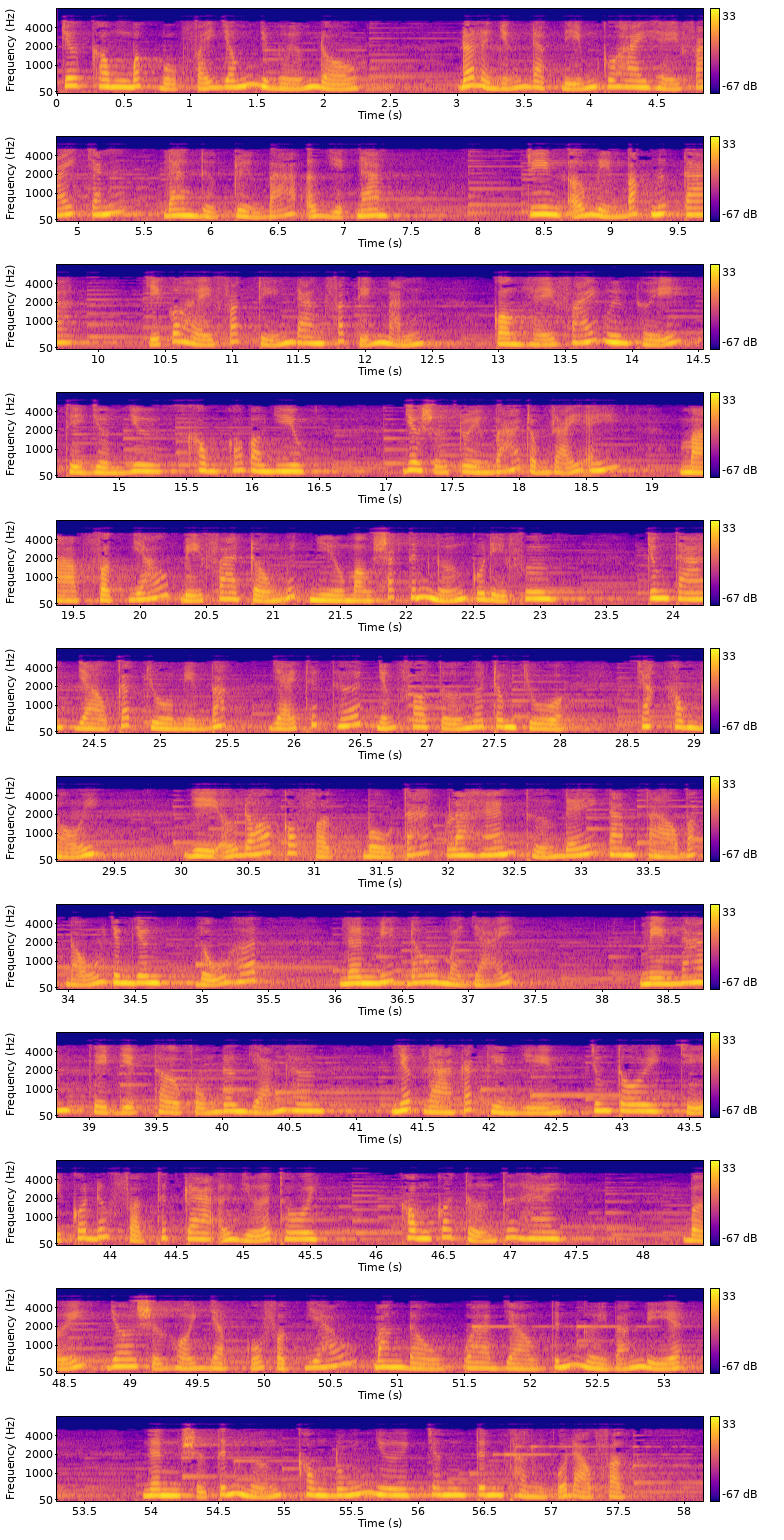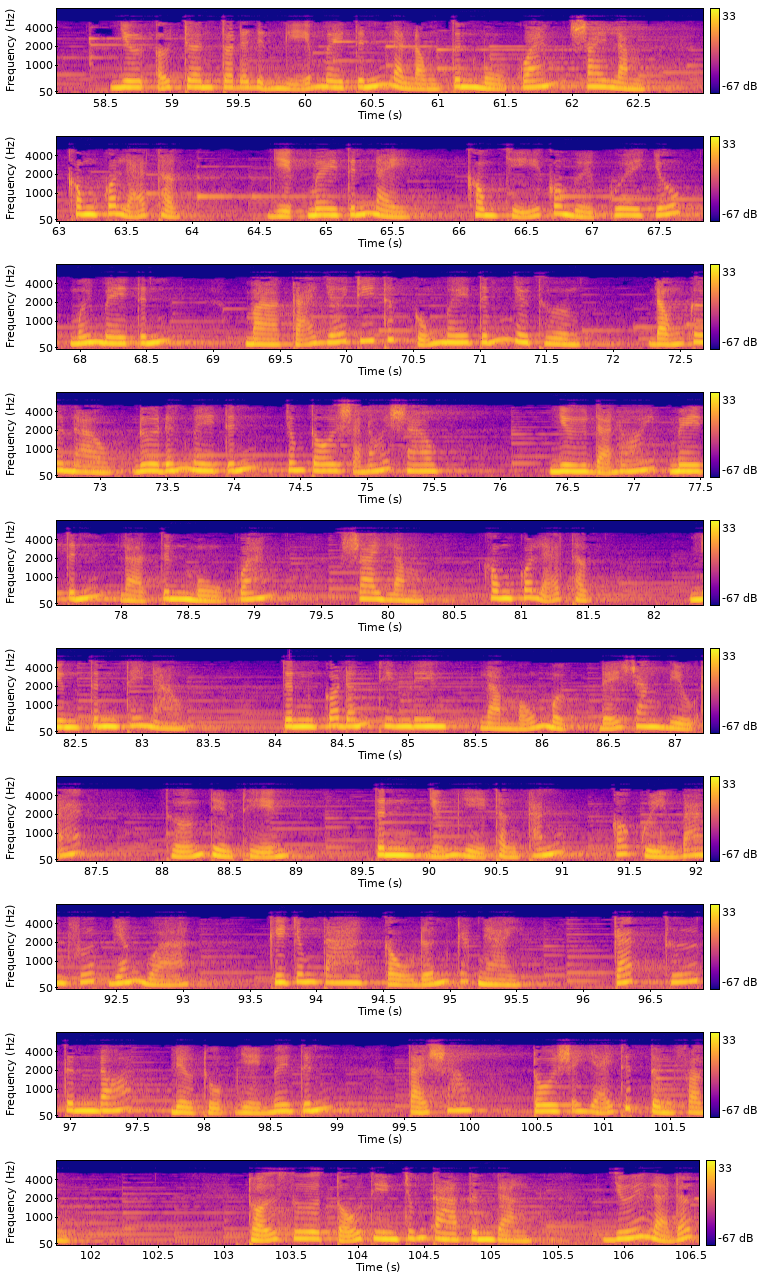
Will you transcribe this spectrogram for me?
chứ không bắt buộc phải giống như người ấn độ. Đó là những đặc điểm của hai hệ phái chánh đang được truyền bá ở việt nam riêng ở miền bắc nước ta, chỉ có hệ phát triển đang phát triển mạnh, còn hệ phái nguyên thủy thì dường như không có bao nhiêu. Do sự truyền bá rộng rãi ấy mà phật giáo bị pha trộn ít nhiều màu sắc tín ngưỡng của địa phương, chúng ta vào các chùa miền bắc giải thích hết những pho tượng ở trong chùa chắc không nổi, vì ở đó có phật, bồ tát, la hán, thượng đế, nam tào, bắc đẩu dân dân đủ hết, nên biết đâu mà giải miền nam thì việc thờ phụng đơn giản hơn. Nhất là các thiền viện, chúng tôi chỉ có đức phật thích ca ở giữa thôi, không có tượng thứ hai. Bởi do sự hội nhập của phật giáo ban đầu qua vào tính người bản địa, nên sự tín ngưỡng không đúng như chân tinh thần của đạo phật. Như ở trên tôi đã định nghĩa mê tín là lòng tin mù quáng, sai lầm, không có lẽ thật. Việc mê tín này không chỉ có người quê dốt mới mê tín, mà cả giới trí thức cũng mê tín như thường. Động cơ nào đưa đến mê tín, chúng tôi sẽ nói sau. Như đã nói, mê tín là tin mù quáng, sai lầm, không có lẽ thật. Nhưng tin thế nào? Tin có đấng thiên liêng làm mẫu mực để răng điều ác, thưởng điều thiện. Tin những vị thần thánh có quyền ban phước giáng họa khi chúng ta cầu đến các ngài. Các thứ tin đó đều thuộc về mê tín. Tại sao? Tôi sẽ giải thích từng phần. Thuở xưa tổ tiên chúng ta tin rằng dưới là đất,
